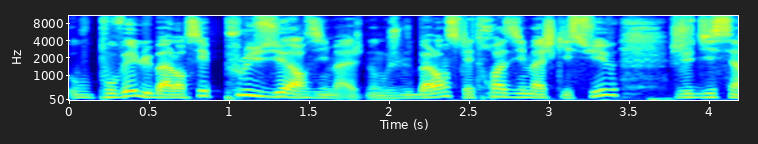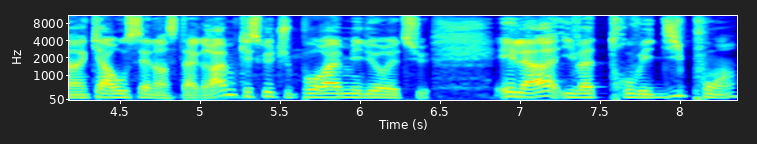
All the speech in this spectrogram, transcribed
vous pouvez lui balancer plusieurs images. Donc, je lui balance les trois images qui suivent. Je lui dis c'est un carrousel Instagram, qu'est-ce que tu pourrais améliorer dessus? Et là, il va te trouver 10 points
